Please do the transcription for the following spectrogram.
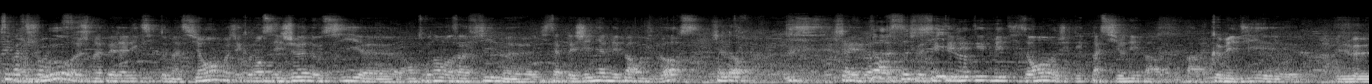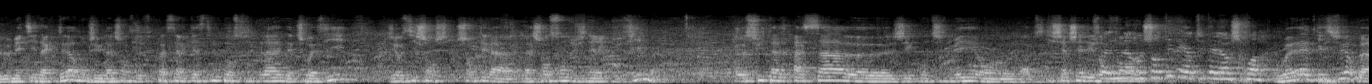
c'est parti. Bonjour, je m'appelle Alexis Thomasian. Moi, j'ai commencé jeune aussi euh, en tournant dans un film euh, qui s'appelait Génial, mes parents divorcent. J'adore. J'adore ce C'était film. l'été de mes 10 ans. J'étais passionné par, par la comédie et, et le, le métier d'acteur. Donc, j'ai eu la chance de passer un casting pour ce film-là et d'être choisi. J'ai aussi chan- chanté la, la chanson du générique du film. Euh, suite à, à ça, euh, j'ai continué en- bah, parce qu'ils cherchaient des Tu vas nous la enfants. rechanter d'ailleurs tout à l'heure, je crois. Ouais, bien sûr, bah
